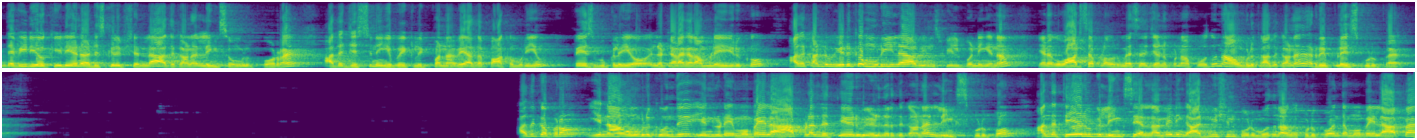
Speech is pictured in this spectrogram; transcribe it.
இந்த வீடியோ கீழே நான் டிஸ்கிரிப்ஷனில் அதுக்கான லிங்க்ஸ் உங்களுக்கு போடுறேன். அதை ஜஸ்ட் நீங்கள் போய் கிளிக் பண்ணாவே அதை பார்க்க முடியும். ஃபேஸ்புக்லேயோ இல்லை டெலகிராம்லேயோ இருக்கும். அதை கண்டு எடுக்க முடியல அப்படின்னு ஃபீல் பண்ணிங்கன்னா எனக்கு வாட்ஸ்அப்பில் ஒரு மெசேஜ் அனுப்புனா போதும். நான் உங்களுக்கு அதுக்கான ரிப்ளைஸ் கொடுப்பேன். அதுக்கப்புறம் நான் உங்களுக்கு வந்து எங்களுடைய மொபைல் ஆப்பில் இந்த தேர்வு எழுதுறதுக்கான லிங்க்ஸ் கொடுப்போம். அந்த தேர்வுக்கு லிங்க்ஸ் எல்லாமே நீங்கள் அட்மிஷன் போடும்போது நாங்கள் கொடுப்போம். இந்த மொபைல் ஆப்பை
